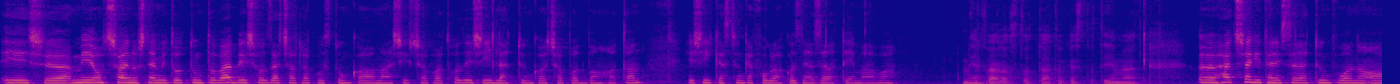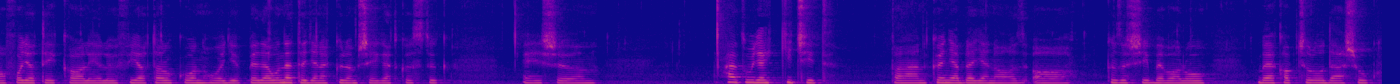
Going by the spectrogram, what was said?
és mi ott sajnos nem jutottunk tovább, és hozzácsatlakoztunk a másik csapathoz, és így lettünk a csapatban hatan, és így kezdtünk el foglalkozni ezzel a témával. Miért választottátok ezt a témát? Hát segíteni szerettünk volna a fogyatékkal élő fiatalokon, hogy például ne tegyenek különbséget köztük, és hát úgy egy kicsit talán könnyebb legyen az, a közösségbe való bekapcsolódásuk,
